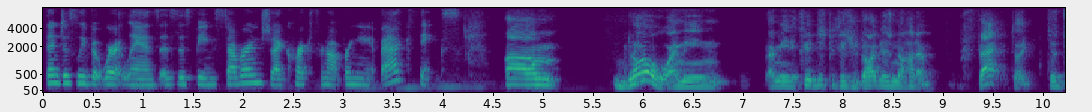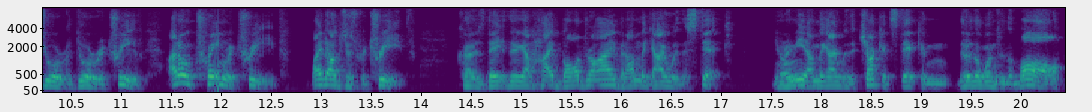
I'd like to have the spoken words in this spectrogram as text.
then just leave it where it lands. Is this being stubborn? Should I correct for not bringing it back? Thanks. Um, no, I mean, I mean, it could just because your dog doesn't know how to fetch, like to do a do a retrieve. I don't train retrieve. My dogs just retrieve because they they got high ball drive, and I'm the guy with the stick. You know what I mean? I'm the guy with the chuck it stick, and they're the ones with the ball.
